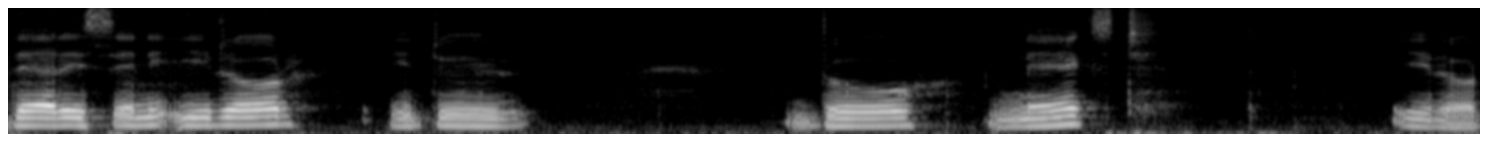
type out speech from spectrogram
there is any error it will do next error.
